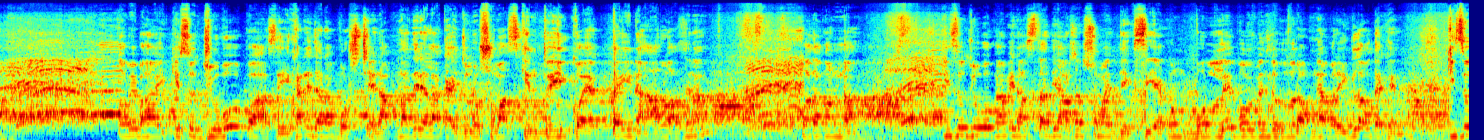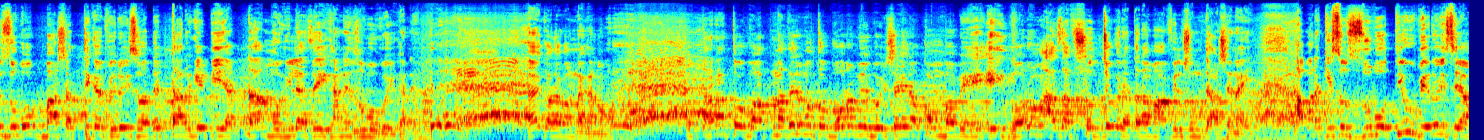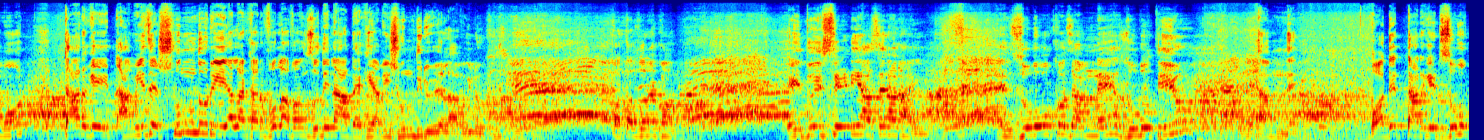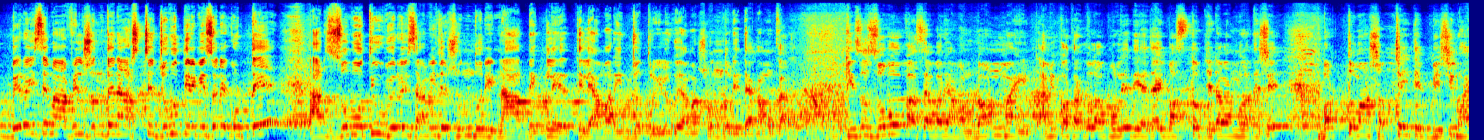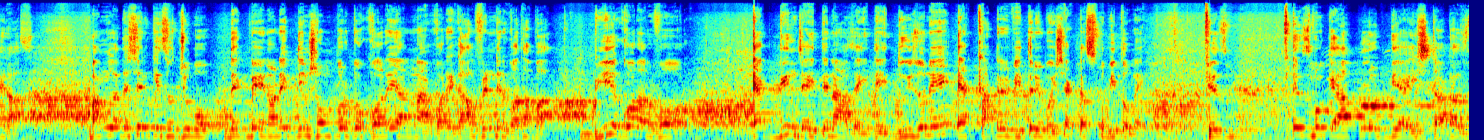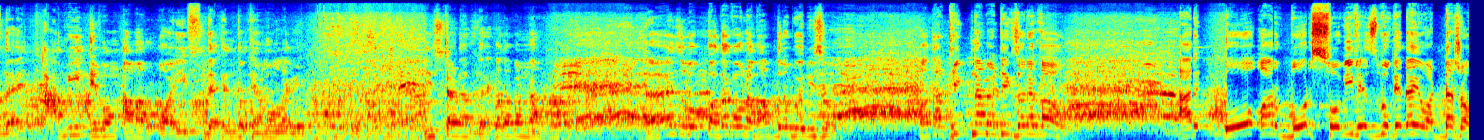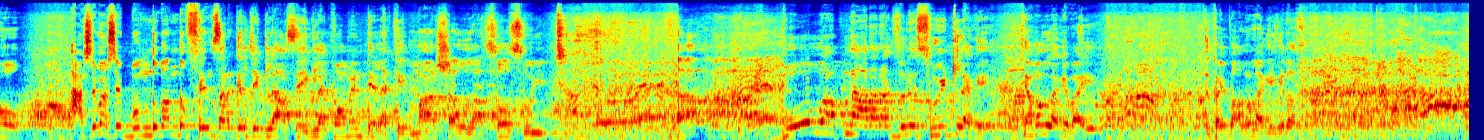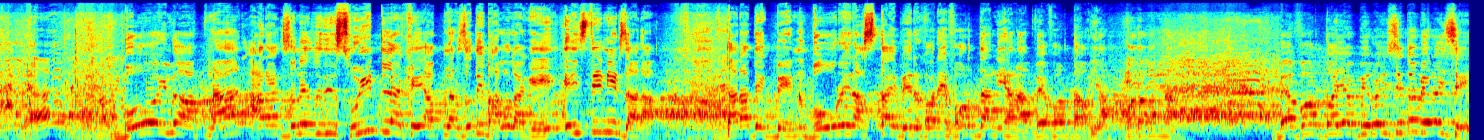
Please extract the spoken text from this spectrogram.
তবে ভাই, কিছু যুবকও আছে। এখানে যারা বসছেন, আপনাদের এলাকায় যুব সমাজ কিন্তু এই কয়েকটাই না। আরও আছে না? কথা কন না। কিছু যুবক আমি রাস্তা দিয়ে আসার সময় দেখছি, এখন বললে বলবেন যে, হুজুর, আপনি আবার এগুলাও দেখেন। কিছু যুবক বাসার থেকে বেরোইছে ওদের টার্গেটই একটা মহিলা যে, এখানে যুবক ওইখানে। কথা কন না কেন? তারা তো আপনাদের মতো গরমে বৈশা এরকম ভাবে এই গরম আজাব সহ্য করে তারা মাহফিল শুনতে আসে নাই। আবার কিছু যুবতীও বেরোইছে এমন। টার্গেট আমি যে সুন্দরী এলাকার ফোলাফান যদি না দেখে, আমি সুন্দরী হয়ে লাভ হইল কি? কথা জোরে কম এই দুই শ্রেণি আছে না নাই? এই যুবকও জামনে, যুবতীও আমনে ওদের টার্গেট যুবক বেরোইছে মাহফিল শুনতে না আসছে, যুবতীর পিছনে ঘুরতে, আর যুবতীও বেরোইছে। আমি যে সুন্দরী না দেখলে তেলে আমার ইজ্জত রইল কই? আমার সুন্দরী দেখামো কারে? কিছু যুবক আছে আবার এমন ডন মাইন্ড। আমি কথাগুলো বলে দিয়ে যাই বাস্তব যেটা বাংলাদেশে বর্তমান সবচাইতে বেশি ভাইরাস। বাংলাদেশের কিছু যুবক, দেখবেন, অনেকদিন সম্পর্ক করে আর না করে। গার্লফ্রেন্ডের কথা বাদ। বিয়ে করার পর একদিন যাইতে না যাইতে দুইজনে এক খাটের ভিতরে বসে একটা ছবি তোলে। ফেসবুক আপলোড দিয়া স্ট্যাটাস দেয়। আমি এবং আমার ওয়াইফ দেখেন তো কেমন লাগে? স্ট্যাটাস দেয়। কথা কন না। যুবক, কথা কও না ভাবদ্র বইরিছ কথা ঠিক না বে, ঠিক জোরে কও। আর ও ওর বোর ছবি ফেসবুকে দেয়, অড্ডা সহ। আশেপাশে বন্ধু বান্ধব ফ্রেন্ড সার্কেল যেগুলো আছে, এগুলা কমেন্টে লেখে মার্শাল্লাহ সো সুইট বউ আপনার আর একজনের সুইট লাগে। কেমন লাগে ভাই? ভাই, ভালো লাগে হ্যাঁ? বউ আপনার আর একজনের যদি সুইট লাগে, আপনার যদি ভালো লাগে, এই শ্রেণির যারা, তারা দেখবেন বৌরে রাস্তায় বের করে ফর্দা নিয়ে না বেফর্দা হইয়া। কথা না? বেফর্দা দয়া বেরোইছে তো বেরোইছে।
